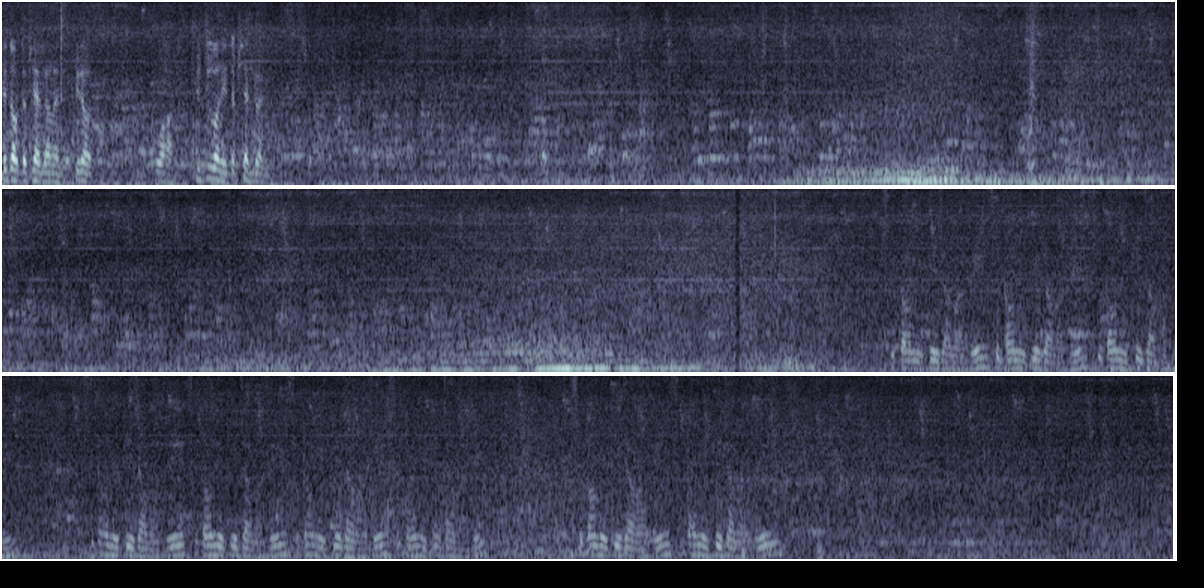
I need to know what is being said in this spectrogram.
TikTok တစ်ဖြတ်လွှမ်းလိုက်တယ်ပြီးတော့ဟိုဟာ YouTube ကနေတစ်ဖြတ်လွှမ်းတယ် ဆု တောင်းနေပြေးကြပါစေဆုတောင်းနေပြေးကြပါစေဆုတောင်းနေပြေးကြပါစေဆုတောင်းနေပြေးကြပါစေဆုတောင်းနေပြေးကြပါစေဆုတောင်းနေပြေးကြပါစေဆုတောင်းနေပြေးကြပါစေဆုတောင်းနေပြေးကြပါစေဆုတောင်းနေပြေးကြပါစေ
